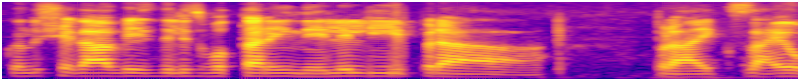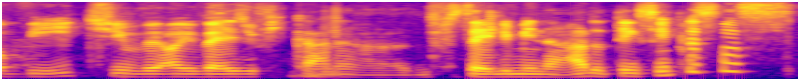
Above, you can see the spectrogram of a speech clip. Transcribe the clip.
quando chegar a vez deles votarem nele, ele ir pra, pra Exile Beach ao invés de ficar na, de ser eliminado. Tem sempre essas,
